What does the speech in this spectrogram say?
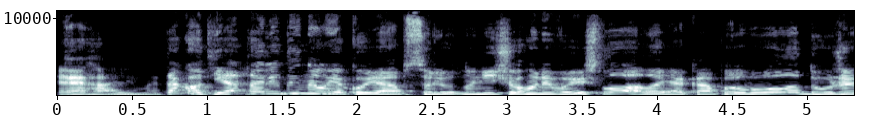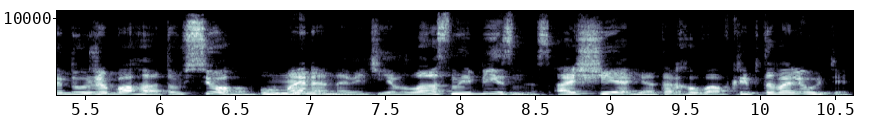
регаліями. Так от я та людина, у якої абсолютно нічого не вийшло, але яка пробувала дуже дуже багато всього. У мене навіть є власний бізнес. А ще я торгував криптовалюті.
